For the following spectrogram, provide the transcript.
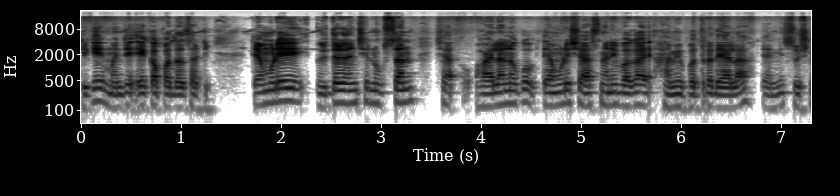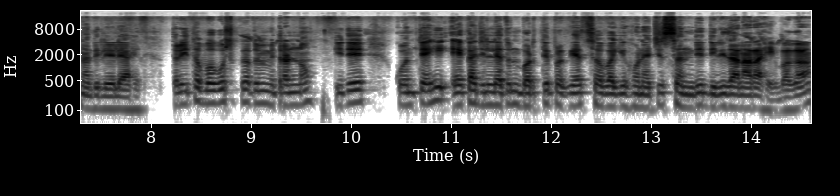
ठीक आहे? म्हणजे एका पदासाठी. त्यामुळे विद्यार्थ्यांचे नुकसान शा व्हायला नको. त्यामुळे शासनाने बघा हमीपत्र द्यायला त्यांनी सूचना दिलेल्या आहेत. तर इथं बघू शकता तुम्ही मित्रांनो की ते कोणत्याही एका जिल्ह्यातून भरती प्रक्रियेत सहभागी होण्याची संधी दिली जाणार आहे. बघा.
